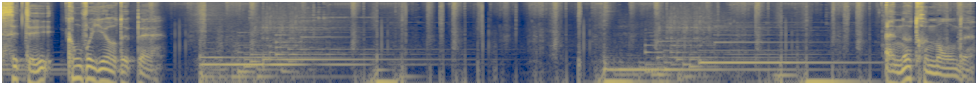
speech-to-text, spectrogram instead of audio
C'était Convoyeur de paix. Un autre monde.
